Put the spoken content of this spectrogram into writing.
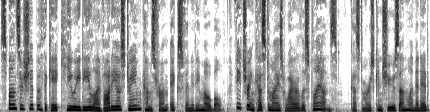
Sponsorship of the KQED live audio stream comes from Xfinity Mobile, featuring customized wireless plans. Customers can choose unlimited,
